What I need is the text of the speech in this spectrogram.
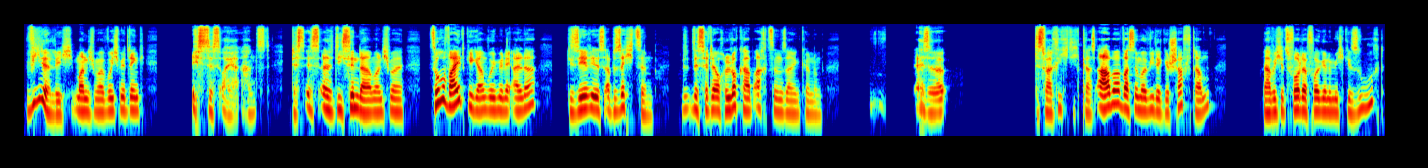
widerlich manchmal, wo ich mir denke, ist das euer Ernst? Das ist, also die sind da manchmal so weit gegangen, wo ich mir denke, Alter, die Serie ist ab 16. Das hätte auch locker ab 18 sein können. Also, das war richtig krass. Aber was wir mal wieder geschafft haben, da habe ich jetzt vor der Folge nämlich gesucht,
